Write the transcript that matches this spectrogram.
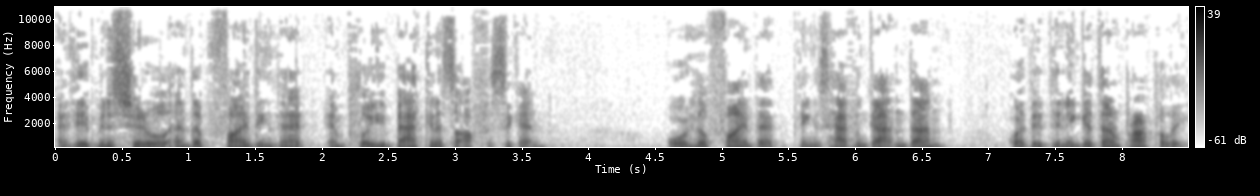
and the administrator will end up finding that employee back in his office again or he'll find that things haven't gotten done or they didn't get done properly.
